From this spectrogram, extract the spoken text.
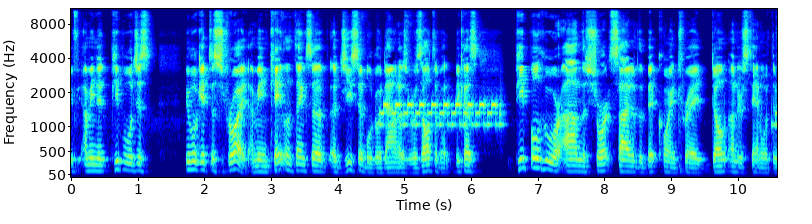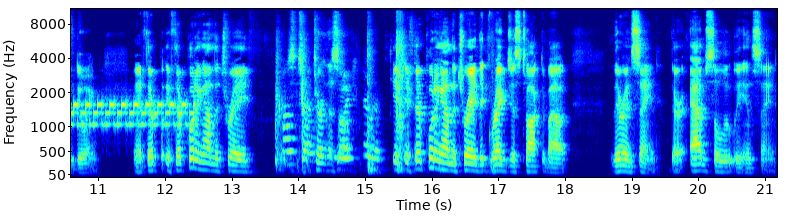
if I mean, it, people will just people get destroyed. I mean, Caitlin thinks a, a will go down as a result of it because people who are on the short side of the Bitcoin trade don't understand what they're doing. And if they're if they're putting on the trade, turn this off. If, if they're putting on the trade that Greg just talked about, they're insane. They're absolutely insane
